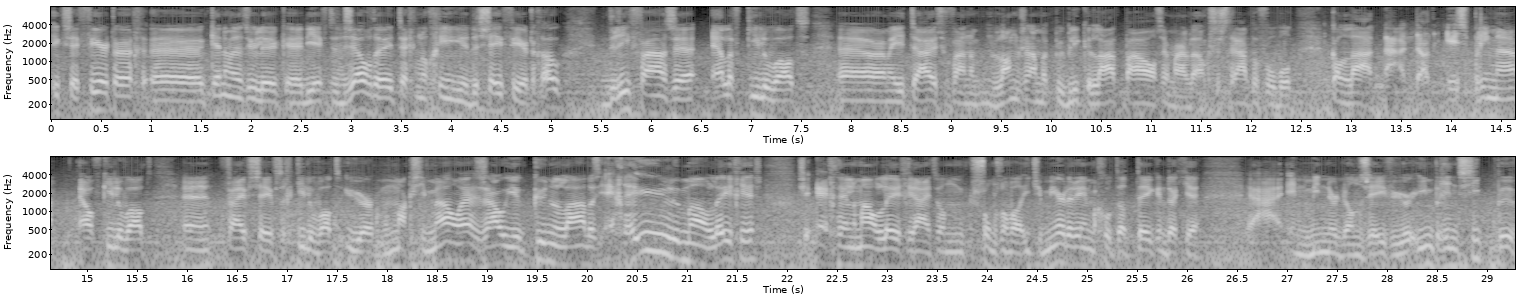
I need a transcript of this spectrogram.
XC40 kennen we natuurlijk. die heeft dezelfde technologie, de C40 ook. Drie fase, 11 kilowatt, waarmee je thuis of aan een langzame publieke laadpaal, zeg maar langs de straat bijvoorbeeld, kan laden. Nou, dat is prima. 11 kilowatt en 75 kilowattuur maximaal hè, zou je kunnen laden als je echt helemaal leeg is. Als je echt helemaal leeg rijdt, dan soms nog wel ietsje meer erin. Maar goed, dat betekent dat je ja, in minder dan 7 uur in principe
